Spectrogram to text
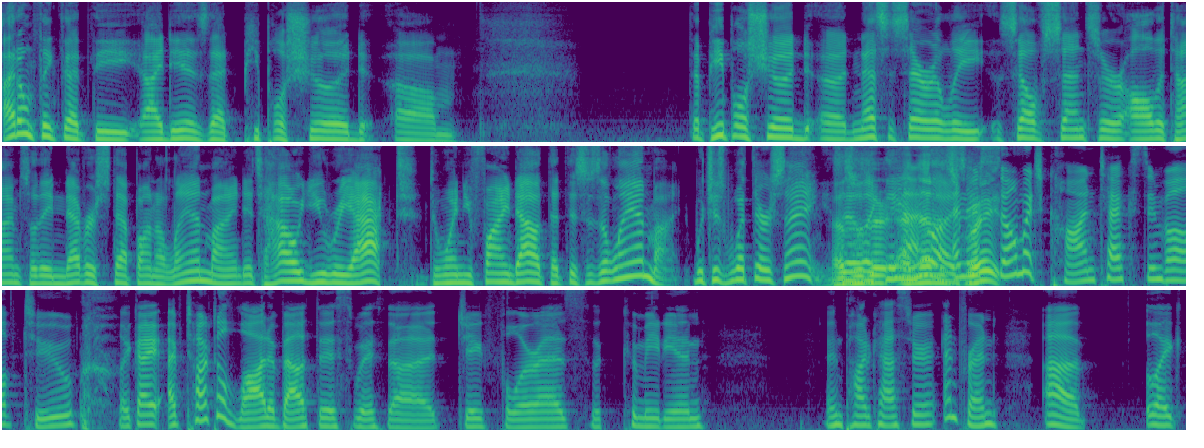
I don't think that the idea is that people should. Um, that people should uh, necessarily self-censor all the time so they never step on a landmine. It's how you react to when you find out that this is a landmine, which is what they're saying. That's They're what they're- they and then realize- it's and there's so much context involved too. like I, I've talked a lot about this with uh, Jake Flores, the comedian and podcaster and friend. Uh, like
